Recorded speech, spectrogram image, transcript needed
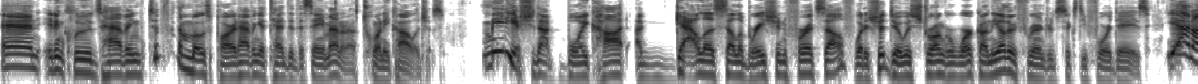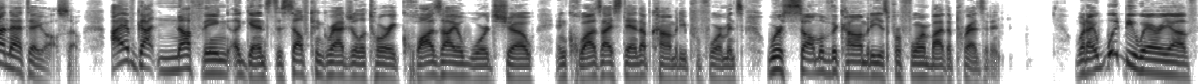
and it includes having, to, for the most part, having attended the same, I don't know, 20 colleges. Media should not boycott a gala celebration for itself. What it should do is stronger work on the other 364 days. Yeah, and on that day also. I have got nothing against a self congratulatory quasi awards show and quasi stand up comedy performance where some of the comedy is performed by the president. What I would be wary of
